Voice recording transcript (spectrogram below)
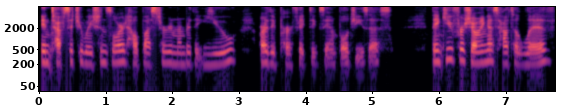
In tough situations, Lord, help us to remember that you are the perfect example, Jesus. Thank you for showing us how to live,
